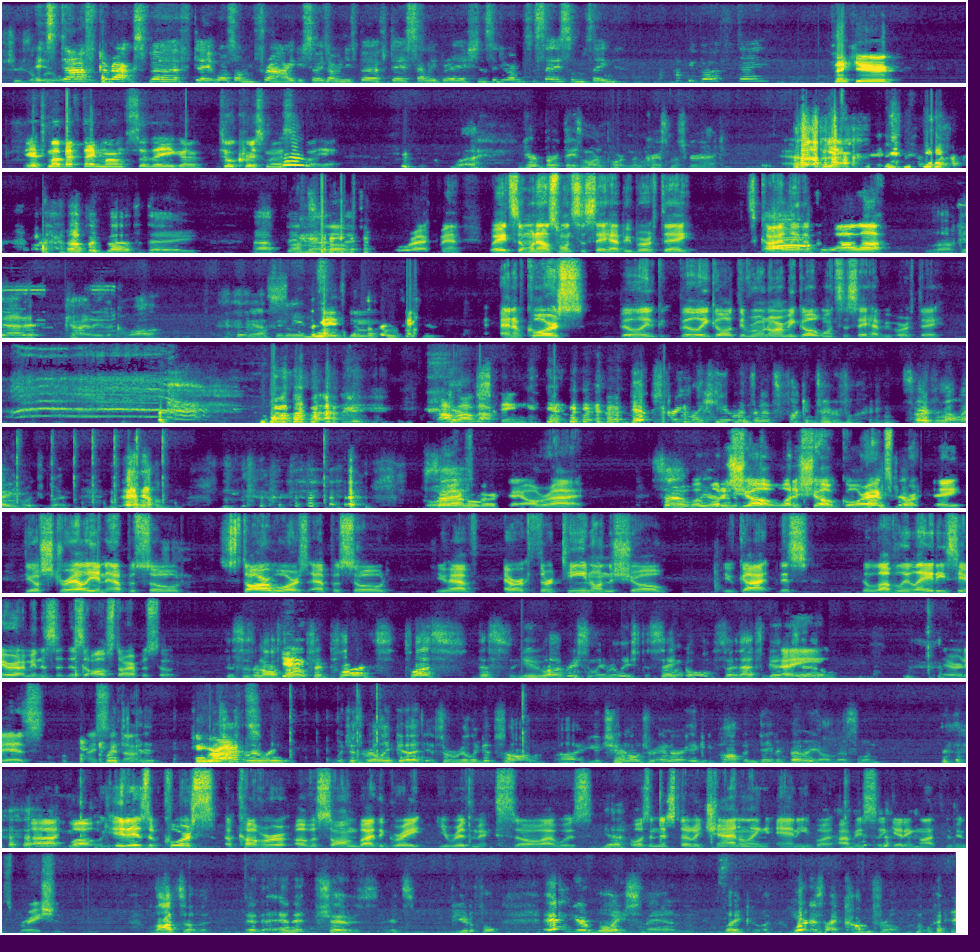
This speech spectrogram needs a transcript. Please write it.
She's a It's little Darth. Garak's birthday. It was on Friday, so he's having his birthday celebration. So do you want to say something? Happy birthday. Thank you. It's my birthday month, so there you go. Till Christmas, Woo! but yeah. Well, Your birthday's more important than Christmas, Greg. Uh, yeah. Happy birthday. Happy birthday. Correct, man. Wait, someone else wants to say happy birthday. It's Kylie Oh. the koala. Look at it. Kylie the koala. Yes. And of course, Billy Billy Goat, the Rune Army Goat, wants to say happy birthday. I love that thing. Dibs scream like humans, and it's fucking terrifying. Sorry for my language, but damn. Gorak's so, birthday. All right. so What, what a gonna be- show! What a show! Gorak's show. birthday, the Australian episode, Star Wars episode. You have Eric thirteen on the show. You've got this, the lovely ladies here. I mean, this is this is an all star episode. This is an awesome Yeah. episode. Plus, plus, this you uh, recently released a single, so that's good Hey. too. There it is. Nicely Which done. is, Congrats. Which is really, which is really good. It's a really good song. Uh, you channeled your inner Iggy Pop and David Bowie on this one. Uh, well, it is of course a cover of a song by the great Eurythmics. So I was Yeah, I wasn't necessarily channeling Annie, but obviously getting lots of inspiration. lots of it, and and it shows. It's beautiful, and your voice, man. Like, where does that come from? Like,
